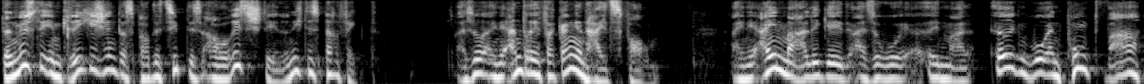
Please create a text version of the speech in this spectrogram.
dann müsste im Griechischen das Partizip des Aorist stehen und nicht des Perfekt. Also eine andere Vergangenheitsform. Eine einmalige, also wo einmal irgendwo ein Punkt war,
